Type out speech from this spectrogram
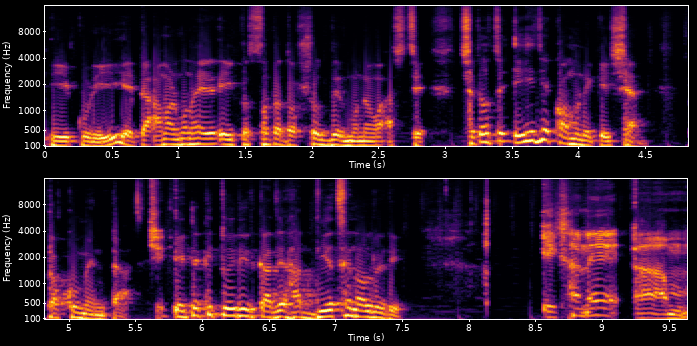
ইয়ে করি এটা আমার মনে হয় এই প্রশ্নটা দর্শকদের মনেও আসছে সেটা হচ্ছে এই যে কমিউনিকেশন ডকুমেন্টটা। এটা কি তৈরির কাজে হাত দিয়েছেন অলরেডি এখানে আম,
